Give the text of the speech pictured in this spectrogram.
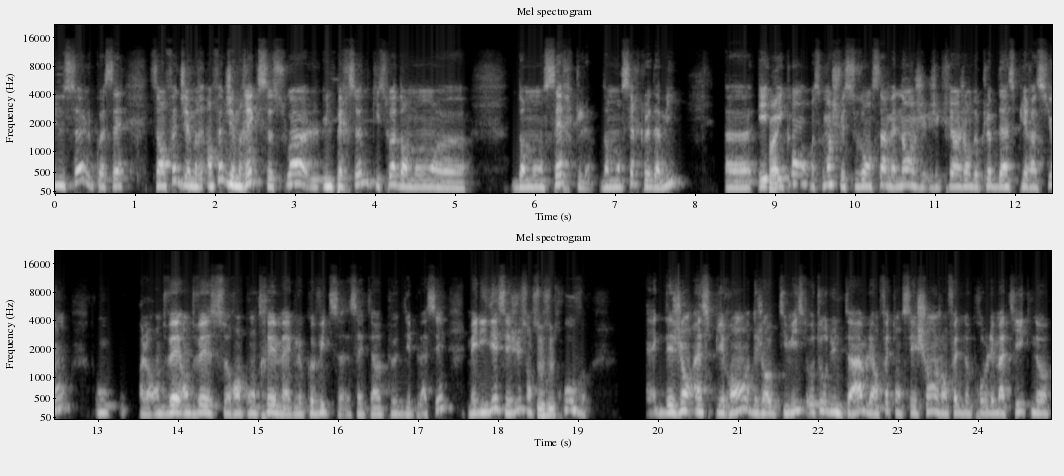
une seule. Quoi. C'est, c'est en fait, j'aimerais, en fait, j'aimerais que ce soit une personne qui soit dans mon, euh, dans mon cercle, dans mon cercle d'amis. Euh, et, et, quand, parce que moi, je fais souvent ça. Maintenant, j'ai, créé un genre de club d'inspiration où, alors, on devait, on devait se rencontrer, mais avec le Covid, ça, a été un peu déplacé. Mais l'idée, c'est juste, on se mhm. retrouve avec des gens inspirants, des gens optimistes autour d'une table et en fait on s'échange en fait nos problématiques, nos,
